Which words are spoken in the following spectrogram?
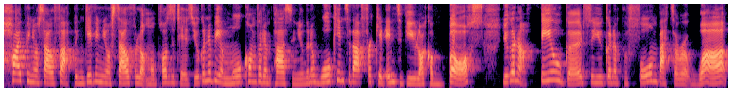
hyping yourself up and giving yourself a lot more positives, you're going to be a more confident person. You're going to walk into that freaking interview like a boss. You're going to feel good. So you're going to perform better at work.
